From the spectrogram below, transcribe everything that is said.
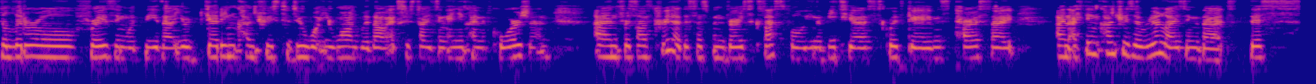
the literal phrasing would be that you're getting countries to do what you want without exercising any kind of coercion. And for South Korea, this has been very successful. You know, BTS, Squid Games, Parasite, and I think countries are realizing that this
